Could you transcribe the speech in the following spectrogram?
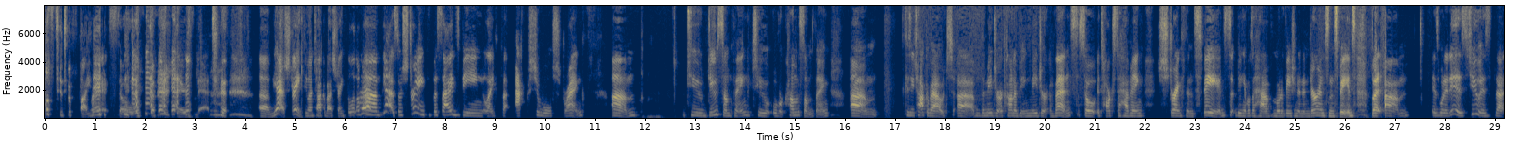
else to define right. it. So there's that. Um, yeah, strength. You want to talk about strength a little bit? Um, yeah. So strength, besides being like the actual strength, um, to do something to overcome something um because you talk about um, the major arcana being major events so it talks to having strength in spades being able to have motivation and endurance in spades. But um is what it is too is that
